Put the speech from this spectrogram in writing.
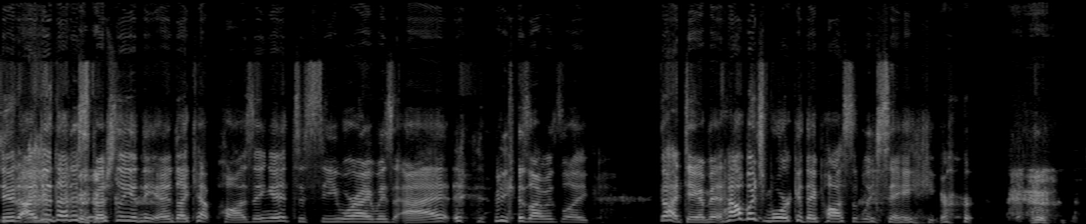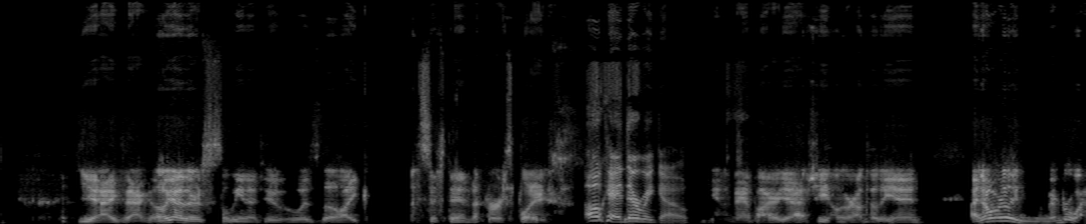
dude i did that especially in the end i kept pausing it to see where i was at because i was like god damn it how much more could they possibly say here yeah, exactly. Oh yeah, there's Selena too, who was the like assistant in the first place. okay there we go vampire. Yeah, she hung around till the end. I don't really remember what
